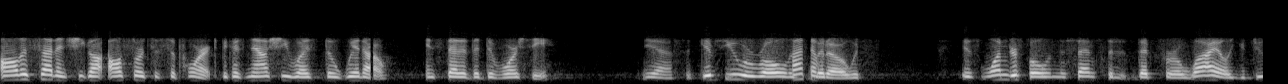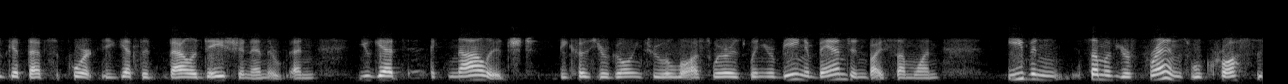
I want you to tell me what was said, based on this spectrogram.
all of a sudden she got all sorts of support because now she was the widow instead of the divorcee. Yes, it gives you a role as widow, which is wonderful in the sense that that for a while you do get that support, you get the validation, and the and you get acknowledged because you're going through a loss. Whereas when you're being abandoned by someone, even some of your friends will cross the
